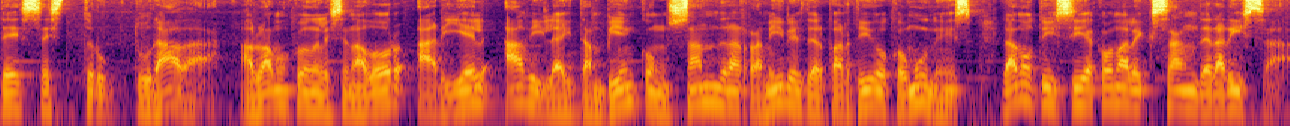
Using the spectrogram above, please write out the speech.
desestructurada. Hablamos con el senador Ariel Ávila y también con Sandra Ramírez del Partido Comunes. La noticia con Alexander Ariza.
